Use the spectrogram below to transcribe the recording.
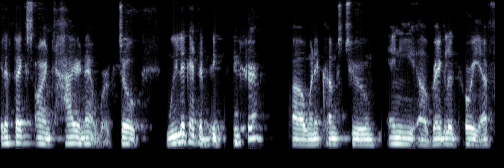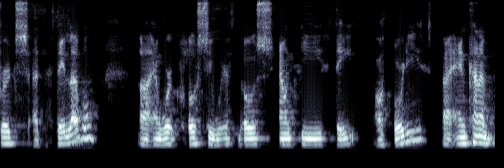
it affects our entire network. So we look at the big picture uh, when it comes to any uh, regulatory efforts at the state level uh, and work closely with those county, state authorities uh, and kind of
